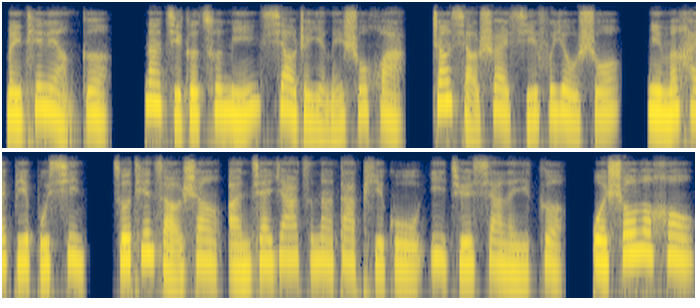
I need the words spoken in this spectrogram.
每天两个。那几个村民笑着也没说话。张小帅媳妇又说，你们还别不信。昨天早上，俺家鸭子那大屁股一撅下了一个，我收了后，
